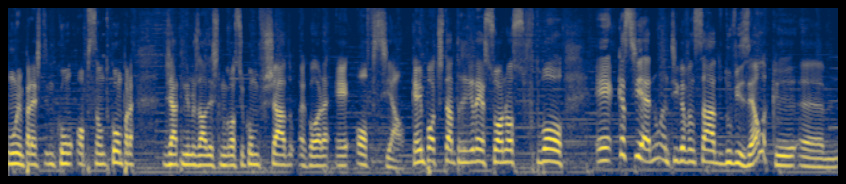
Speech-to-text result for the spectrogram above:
um, um empréstimo com opção de compra. Já tínhamos dado este negócio como fechado, agora é oficial. Quem pode estar de regresso ao nosso futebol é Cassiano, antigo avançado do Vizela, que um,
